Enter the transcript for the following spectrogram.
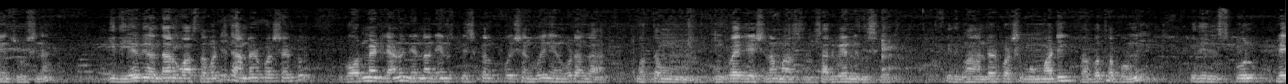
నేను చూసిన. ఇది ఏది ఎంతవరకు వాస్తవం అంటే ఇది హండ్రెడ్ పర్సెంట్ గవర్నమెంట్ ల్యాండ్. నిన్న నేను ఫిజికల్ పొజిషన్ పోయి నేను కూడా మొత్తం ఎంక్వైరీ చేసిన మా సర్వేని తీసుకెళ్ళి ఇది మా హండ్రెడ్ పర్సెంట్ ముమ్మాటి ప్రభుత్వ భూమి ఇది స్కూల్ ప్లే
